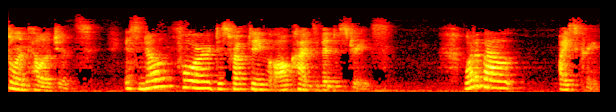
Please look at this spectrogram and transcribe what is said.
Artificial intelligence is known for disrupting all kinds of industries. What about ice cream?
